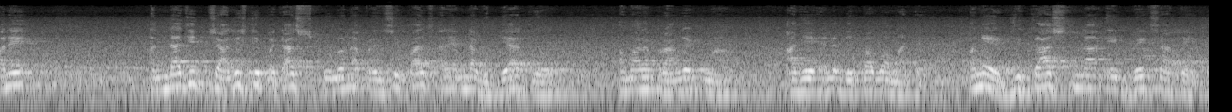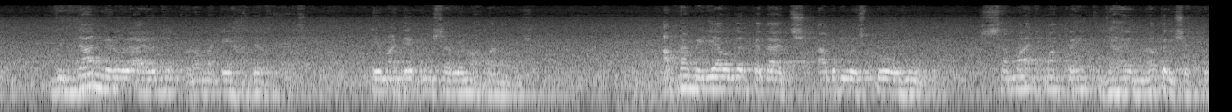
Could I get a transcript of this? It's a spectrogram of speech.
અને અંદાજિત ચાલીસથી પચાસ સ્કૂલોના પ્રિન્સિપાલ્સ અને એમના વિદ્યાર્થીઓ અમારા પ્રાંગણમાં આજે એને દીપાવવા માટે અને વિકાસના એક ભેગ સાથે વિજ્ઞાન મેળો આયોજિત કરવા માટે હાજર થયા છે. એ માટે હું સર્વનો આભાર માનું છું. આપણા મીડિયા વગર કદાચ આ બધી વસ્તુઓ હું સમાજમાં કંઈક જાહેર ન કરી શકતો,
